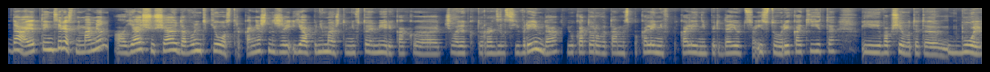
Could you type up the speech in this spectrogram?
Да, это интересный момент. А, я ощущаю довольно-таки остро. Конечно же, я понимаю, что не в той мере, как э, человек, который родился евреем, да, и у которого там из поколения в поколение передаются истории какие-то, и вообще вот эта боль,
